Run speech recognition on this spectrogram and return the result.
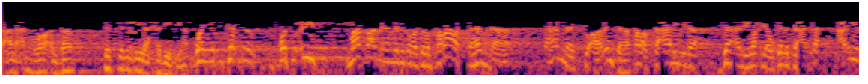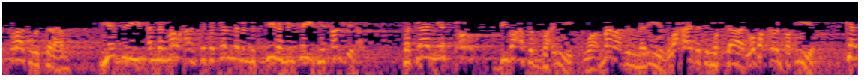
تعالى عنها وراء الباب تستمع إلى حديثها. وهي تكرر وتعيد ما قال لها النبي صلى الله عليه وسلم. خلاص فهمنا فهمنا السؤال انتهى خلاص تعالي إذا جاءني وحي أو كذا تعال. عليه الصلاة والسلام يدري أن المرأة تتكلم المسكينة من شيء في قلبها. فكان يشعر بضعف الضعيف ومرض المريض وحاجة المحتاج وفقر الفقير. كان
